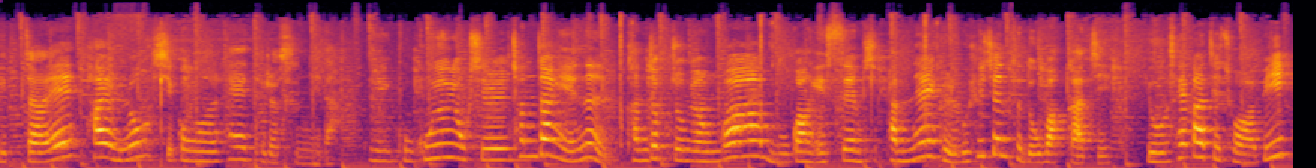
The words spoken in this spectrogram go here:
입자의 타일로 시공을 해드렸습니다. 그리고 공용욕실 천장에는 간접 조명과 무광 SMC 판넬 그리고 휴젠트 노바까지 이 세 가지 조합이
